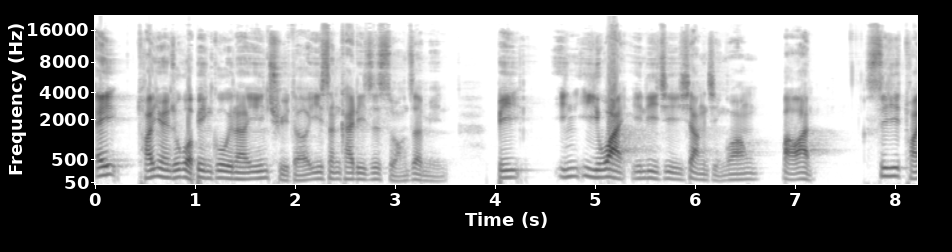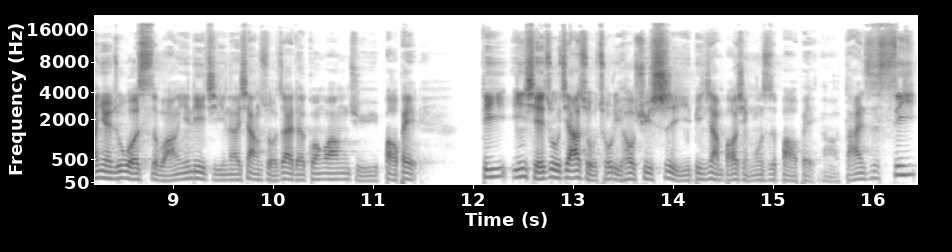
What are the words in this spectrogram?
？A 团员如果病故呢，应取得医生开立之死亡证明；B 因意外，应立即向警方报案；C 团员如果死亡，应立即呢向所在的观光局报备。D 应协助家属处理后续事宜，并向保险公司报备啊。答案是 C，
